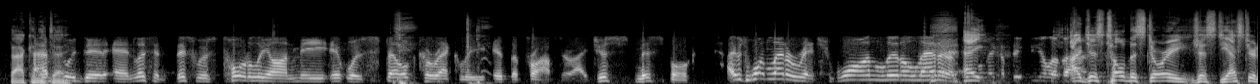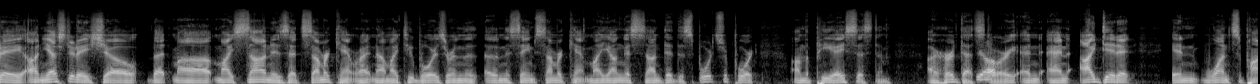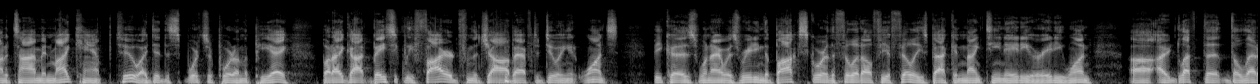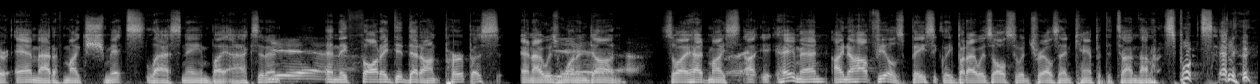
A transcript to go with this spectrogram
back in the day. Absolutely did. And listen, this was totally on me. It was spelled correctly in the prompter. I just misspoke. I was one letter, Rich. One little letter. Hey, make a big deal about I just told the story just yesterday on yesterday's show that my my son is at summer camp right now. My two boys are in the in the same summer camp. My youngest son did the sports report on the PA system. I heard that Yep. story, and and I did it in once upon a time in my camp too. I did the sports report on the PA, but I got basically fired from the job after doing it once because when I was reading the box score of the Philadelphia Phillies back in 1980 or 81. Uh, I left the, the letter M out of Mike Schmidt's last name by accident Yeah. and they thought I did that on purpose, and I was one and done. So I had my uh, hey man, I know how it feels basically, but I was also in Trails End Camp at the time, not on Sports Center.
